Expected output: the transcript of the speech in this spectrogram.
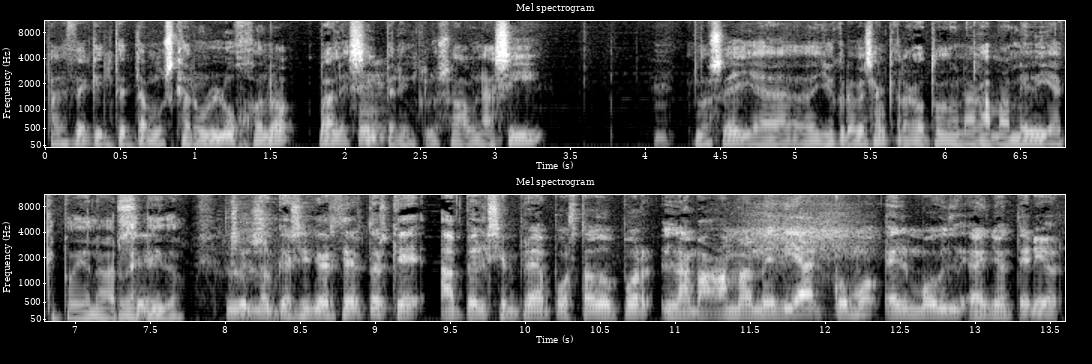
parece que intentan buscar un lujo, ¿no? Vale, sí, Mm. pero incluso aún así, no sé, ya yo creo que se han cargado toda una gama media que podían haber Sí. vendido. Lo, lo que sí que es cierto es que Apple siempre ha apostado por la gama media como el móvil del año anterior.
